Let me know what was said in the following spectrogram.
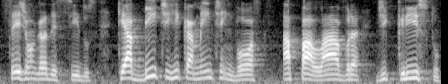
sejam agradecidos, que habite ricamente em vós a palavra de Cristo,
